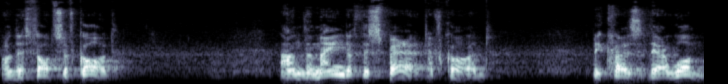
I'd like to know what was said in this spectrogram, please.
or the thoughts of God and the mind of the Spirit of God because they are one.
